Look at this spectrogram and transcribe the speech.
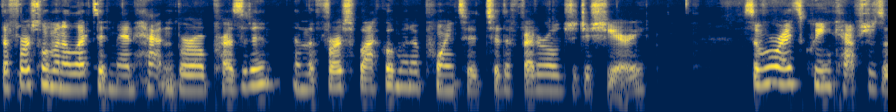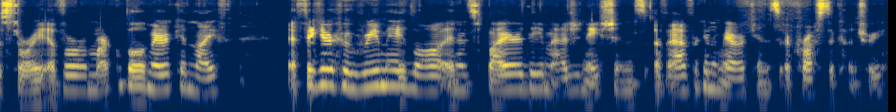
the first woman elected Manhattan Borough President, and the first Black woman appointed to the federal judiciary. Civil Rights Queen captures the story of a remarkable American life, a figure who remade law and inspired the imaginations of African Americans across the country.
